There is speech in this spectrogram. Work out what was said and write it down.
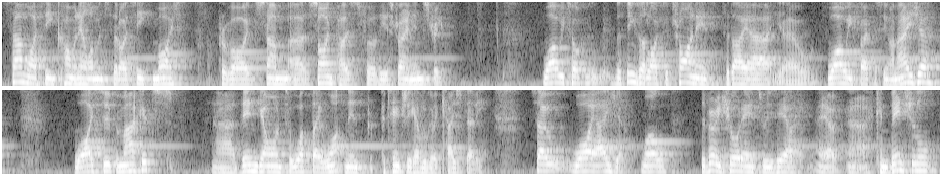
some, I think, common elements that I think might provide some uh, signposts for the Australian industry. Why we talk, the things I'd like to try and answer today are you know, why are we focusing on Asia, why supermarkets, uh, then go on to what they want, and then potentially have a look at a case study. So, why Asia? Well, the very short answer is our, our uh, conventional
